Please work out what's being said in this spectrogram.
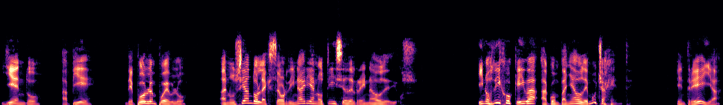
yendo a pie, de pueblo en pueblo, anunciando la extraordinaria noticia del reinado de Dios. Y nos dijo que iba acompañado de mucha gente, entre ella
